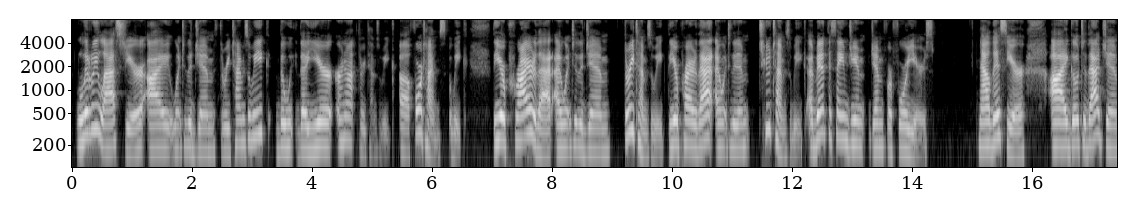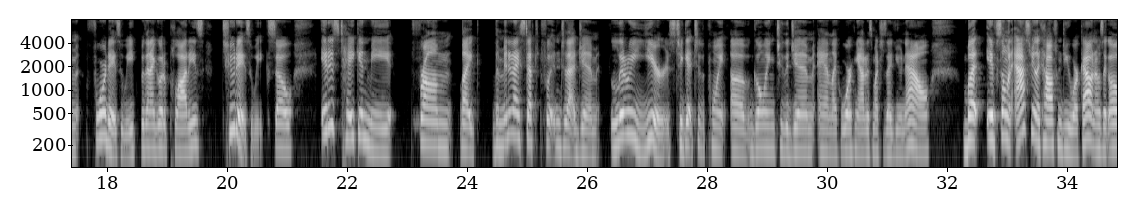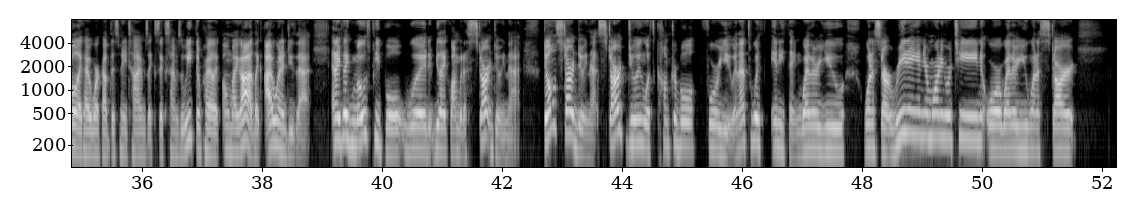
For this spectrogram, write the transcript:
literally last year i went to the gym three times a week the the year or not three times a week uh four times a week. The year prior to that i went to the gym three times a week. The year prior to that i went to the gym two times a week. I've been at the same gym gym for four years. Now this year i go to that gym four days a week but then i go to pilates two days a week. So it has taken me from like the minute I stepped foot into that gym, literally years to get to the point of going to the gym and like working out as much as I do now. But if someone asked me like how often do you work out and I was like, "Oh, like I work out this many times, like 6 times a week." They're probably like, "Oh my god, like I want to do that." And I feel like most people would be like, "Well, I'm going to start doing that." Don't start doing that. Start doing what's comfortable for you. And that's with anything, whether you want to start reading in your morning routine or whether you want to start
